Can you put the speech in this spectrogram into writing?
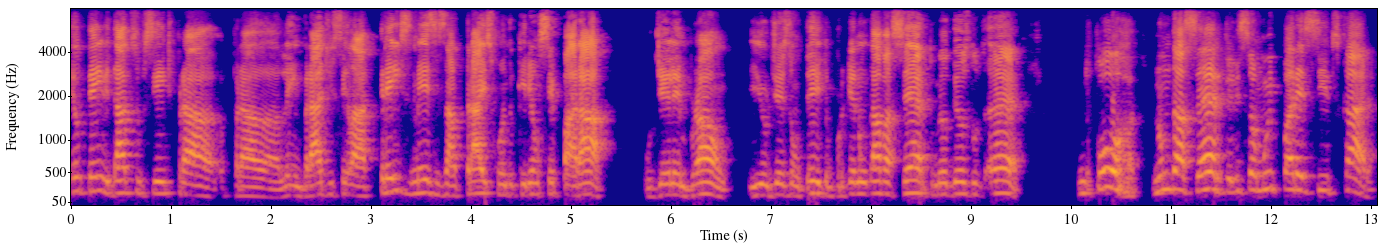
eu tenho idade suficiente para lembrar de, sei lá, três meses atrás, quando queriam separar o Jalen Brown e o Jason Tatum, porque não dava certo, meu Deus do... É, porra, não dá certo, eles são muito parecidos, cara.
